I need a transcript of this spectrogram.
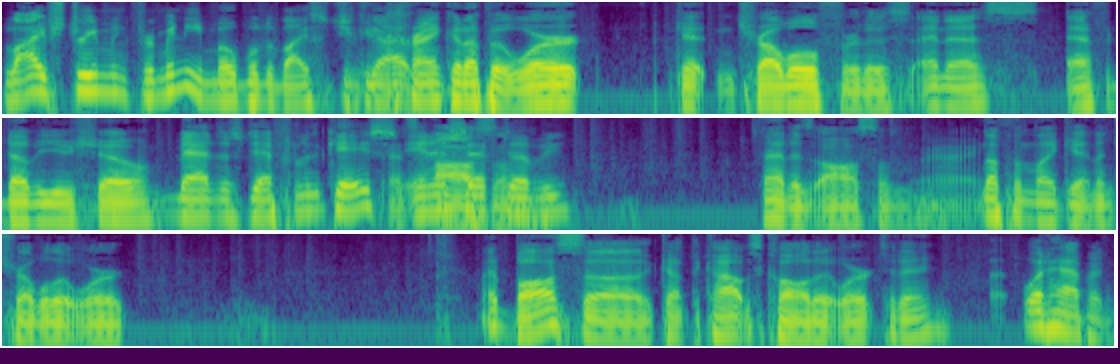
live streaming from any mobile device that You can got. crank it up at work, get in trouble for this NSFW show. That is definitely the case. That's NSFW. That is awesome. Right. Nothing like getting in trouble at work. My boss uh, got the cops called at work today. What happened?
